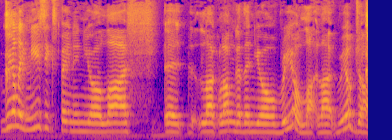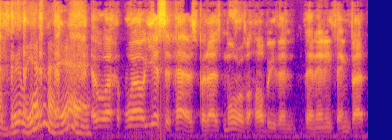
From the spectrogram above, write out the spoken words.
really, music's been in your life uh, like longer than your real like real job, really, hasn't it? Yeah. Well, well, yes, it has, but as more of a hobby than, than anything. But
